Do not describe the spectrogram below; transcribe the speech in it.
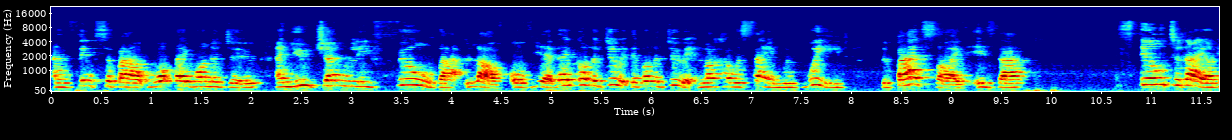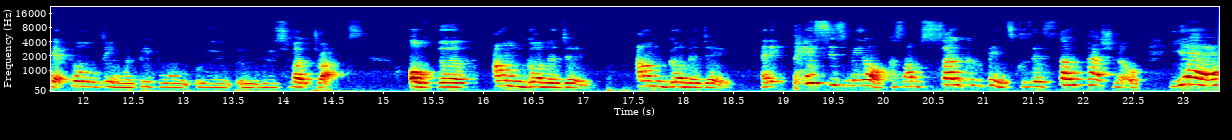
and thinks about what they want to do, and you generally feel that love of, yeah, they're going to do it, they're going to do it. And like I was saying, with weed, the bad side is that still today I get pulled in with people who, who, who smoke drugs of the I'm gonna do, I'm gonna do. And it pisses me off because I'm so convinced because they're so passionate of, yeah,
